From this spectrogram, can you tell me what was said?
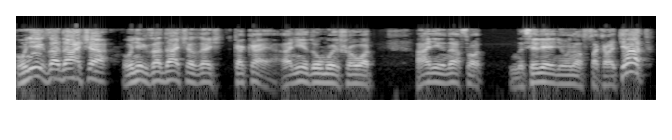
У них задача, у них задача, значит, какая? Они думают, что вот они нас вот, население у нас сократят,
